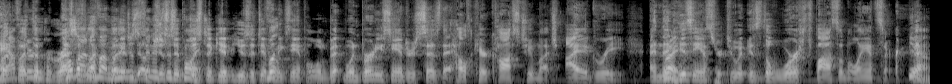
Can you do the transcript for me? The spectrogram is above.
after, but the progressive hold on, left, hold on. Let me just finish just this to, point. Just to give, use a different well, example, when when Bernie Sanders says that healthcare costs too much, I agree, and then right. his answer to it is the worst possible answer. yeah.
